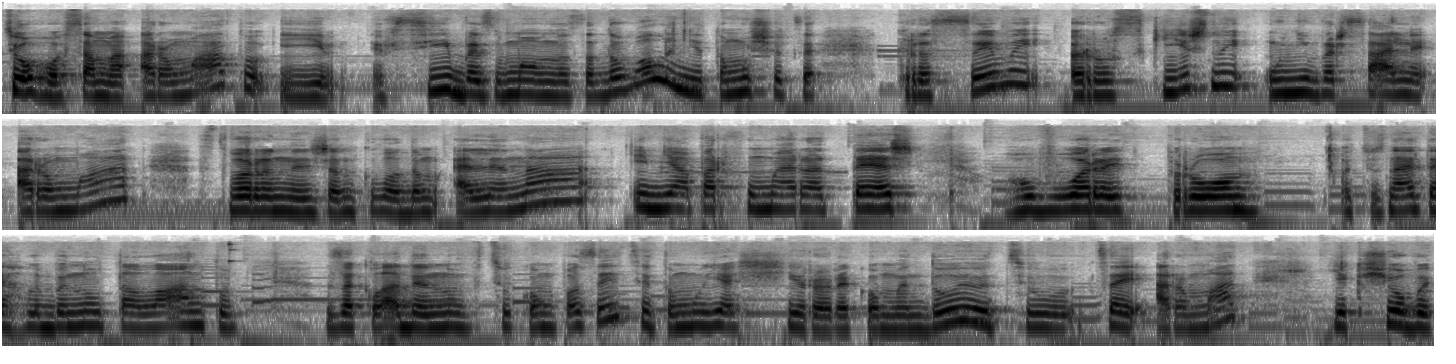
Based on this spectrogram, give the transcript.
цього саме аромату. І всі безумовно задоволені, тому що це красивий, розкішний, універсальний аромат, створений Жан-Клодом Елена. Ім'я парфумера теж говорить про оцю, знаєте, глибину таланту, закладену в цю композицію. Тому я щиро рекомендую цю, цей аромат. Якщо ви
